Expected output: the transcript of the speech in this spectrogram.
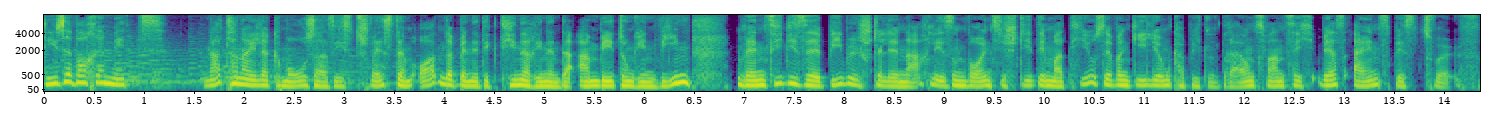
Diese Woche mit Nathanaela Gmoser, sie ist Schwester im Orden der Benediktinerinnen der Anbetung in Wien. Wenn Sie diese Bibelstelle nachlesen wollen, sie steht im Matthäusevangelium Kapitel 23, Vers 1 bis 12.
